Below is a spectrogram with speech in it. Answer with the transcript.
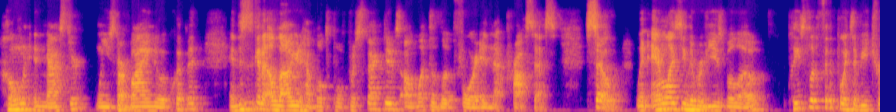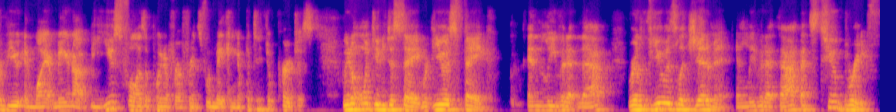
hone and master when you start buying new equipment. And this is going to allow you to have multiple perspectives on what to look for in that process. So when analyzing the reviews below, Please look for the points of each review and why it may or not be useful as a point of reference when making a potential purchase. We don't want you to just say review is fake and leave it at that. Review is legitimate and leave it at that. That's too brief.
